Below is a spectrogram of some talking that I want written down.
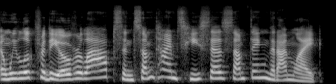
And we look for the overlaps and sometimes he says something that i'm like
